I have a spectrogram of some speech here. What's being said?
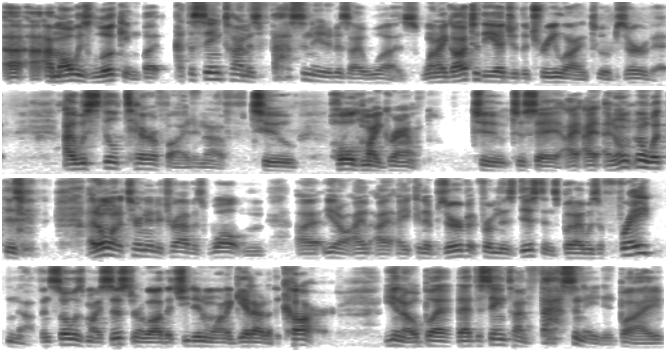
uh, I'm always looking, but at the same time, as fascinated as I was when I got to the edge of the tree line to observe it, I was still terrified enough to hold my ground. To, to say I, I, I don't know what this I don't want to turn into Travis Walton I, you know, I, I, can observe it from this distance, but I was afraid enough, and so was my sister-in-law that she didn't want to get out of the car, you know. But at the same time, fascinated by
